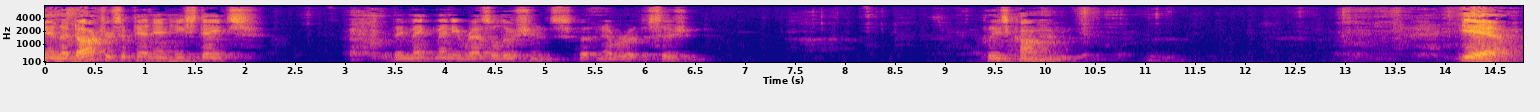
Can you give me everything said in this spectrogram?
In the doctor's opinion, he states they make many resolutions, but never a decision. Please comment. Yeah.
